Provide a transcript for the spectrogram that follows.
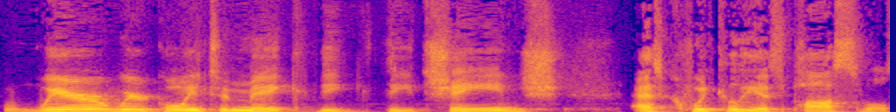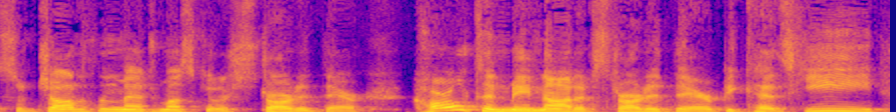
where we're going to make the the change as quickly as possible. So jonathan muscular started there. Carlton may not have started there because he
